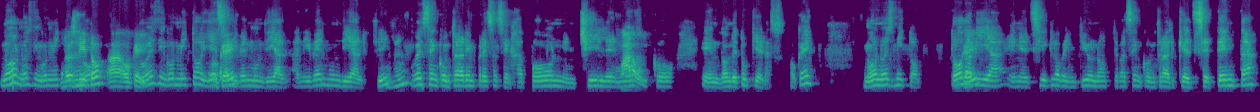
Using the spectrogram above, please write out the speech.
No, no es ningún mito. ¿No es mito? Ah, ok. No es ningún mito y es a nivel mundial, a nivel mundial, ¿sí? Puedes encontrar empresas en Japón, en Chile, en México, en donde tú quieras, ¿ok? No, no es mito. Todavía en el siglo XXI te vas a encontrar que el 70,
